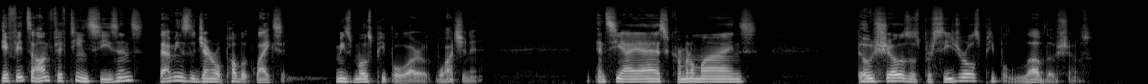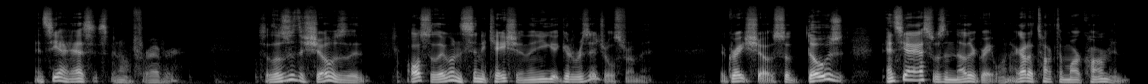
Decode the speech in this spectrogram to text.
If it's on 15 seasons, that means the general public likes it. It means most people are watching it. NCIS, Criminal Minds, those shows, those procedurals, people love those shows. NCIS has been on forever. So those are the shows that also they're going to syndication, and then you get good residuals from it. They're great shows. So those NCIS was another great one. I got to talk to Mark Harmon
